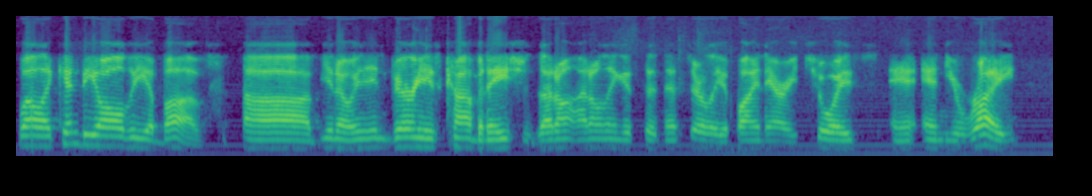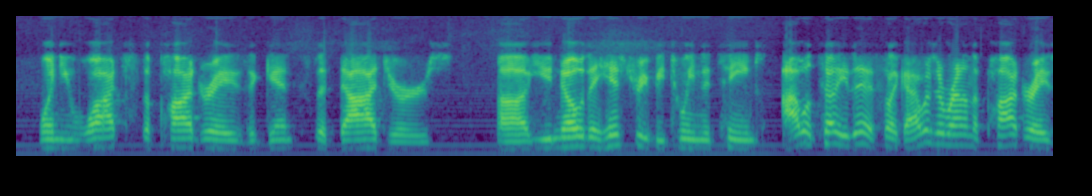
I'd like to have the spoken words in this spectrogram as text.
Well, it can be all the above. Uh, you know, in various combinations. I don't. I don't think it's a necessarily a binary choice. And, and you're right. When you watch the Padres against the Dodgers, uh, you know the history between the teams. I will tell you this: like I was around the Padres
